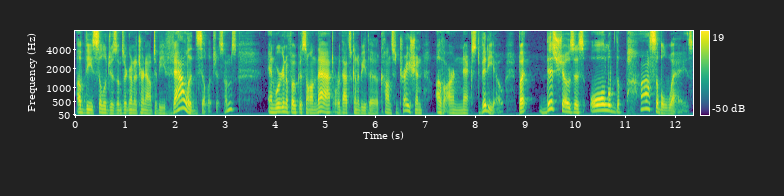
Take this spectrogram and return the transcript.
of these syllogisms are going to turn out to be valid syllogisms, and we're going to focus on that, or that's going to be the concentration of our next video. But this shows us all of the possible ways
